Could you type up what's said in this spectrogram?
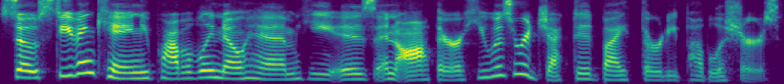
So, Stephen King, you probably know him. He is an author. He was rejected by 30 publishers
